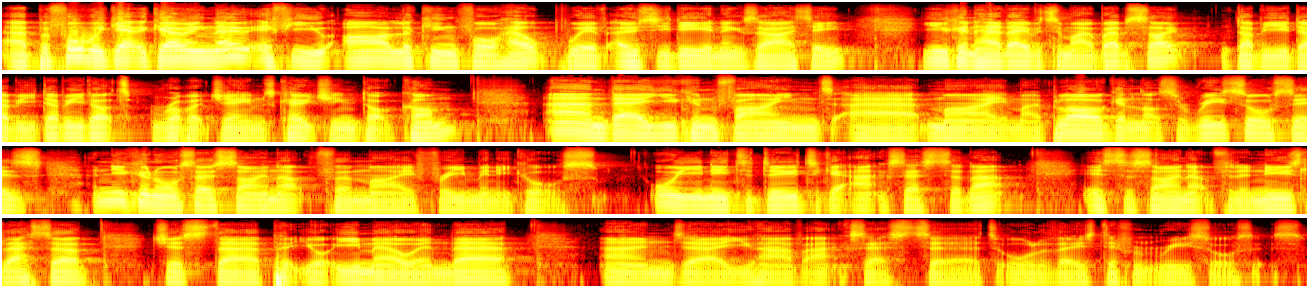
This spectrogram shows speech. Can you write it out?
Uh, before we get going, though, if you are looking for help with OCD and anxiety, you can head over to my website, www.robertjamescoaching.com. And there you can find uh, my, my blog and lots of resources. And you can also sign up for my free mini course. All you need to do to get access to that is to sign up for the newsletter. Just uh, put your email in there, and uh, you have access to, to all of those different resources.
